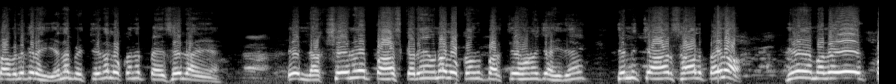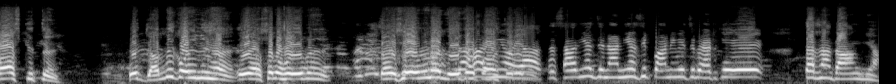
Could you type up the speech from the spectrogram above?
ਪਬਲਿਕ ਰਹੀ ਹੈ ਨਾ ਵਿੱਚ ਇਹਨਾਂ ਲੋਕਾਂ ਨੇ ਪੈਸੇ ਲਾਏ ਆ ਹਾਂ। ਇਹ ਨਕਸ਼ੇ ਉਹਨਾਂ ਨੇ ਪਾਸ ਕਰੇ ਉਹਨਾਂ ਲੋਕਾਂ ਨੂੰ ਪਰਚੇ ਹੋਣੇ ਚਾਹੀਦੇ ਆ। ਤਿੰਨ ਚਾਰ ਸਾਲ ਪਹਿਲਾਂ ਜਿਹਨੇ ਮਤਲਬ ਇਹ ਪਾਸ ਕੀਤੇ ਇਹ ਜਾਲੀ ਕੋਈ ਨਹੀਂ ਹੈ ਇਹ ਅਸਲ ਹੋਏ ਵੇ। ਪੈਸੇ ਉਹਨਾਂ ਨੇ ਲੈ ਕੇ ਪਾਸ ਕਰੇ ਤੇ ਸਾਰੀਆਂ ਜਨਾਨੀਆਂ ਅਸੀਂ ਪਾਣੀ ਵਿੱਚ ਬੈਠ ਕੇ ਤਰਨਾ ਦਾਂਗੀਆਂ।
